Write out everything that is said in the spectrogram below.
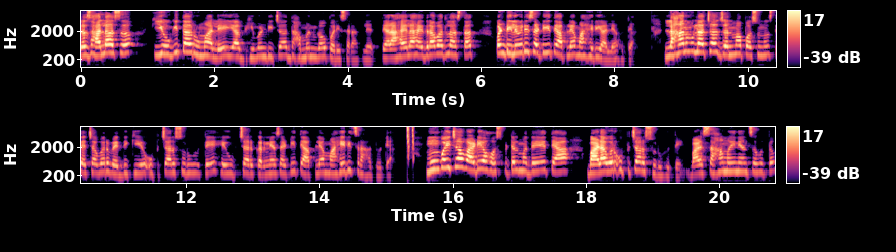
तर झालं असं की योगिता रुमाले या भिवंडीच्या धामणगाव परिसरातल्या त्या राहायला हैदराबादला असतात पण डिलिव्हरीसाठी ते आपल्या माहेरी आल्या होत्या. लहान मुलाच्या जन्मापासूनच त्याच्यावर वैद्यकीय उपचार सुरू होते. हे उपचार करण्यासाठी त्या आपल्या माहेरीच राहत होत्या. मुंबईच्या वाडिया हॉस्पिटलमध्ये त्या बाळावर उपचार सुरू होते. बाळ सहा महिन्यांचं होतं.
